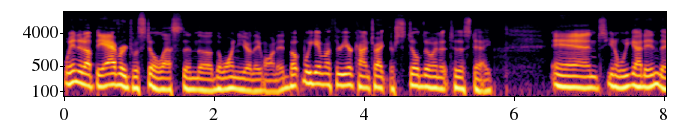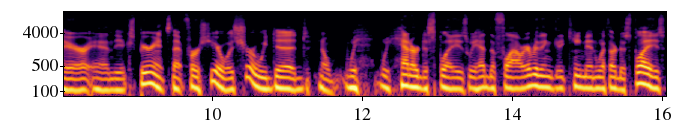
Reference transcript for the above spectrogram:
we ended up the average was still less than the the one year they wanted, but we gave them a three year contract. They're still doing it to this day. And you know, we got in there, and the experience that first year was sure we did. You know, we we had our displays, we had the flower, everything that came in with our displays.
